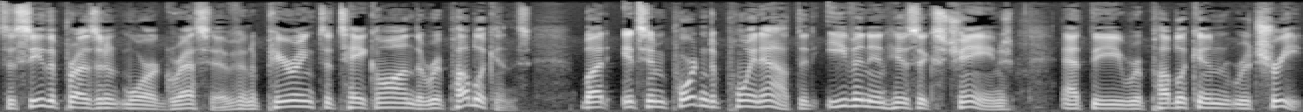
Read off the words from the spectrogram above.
to see the president more aggressive and appearing to take on the Republicans. But it's important to point out that even in his exchange at the Republican retreat,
